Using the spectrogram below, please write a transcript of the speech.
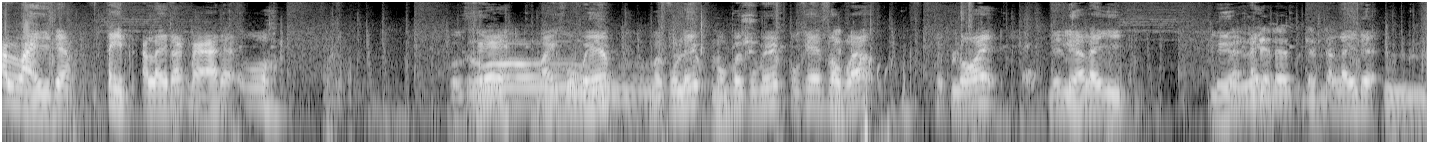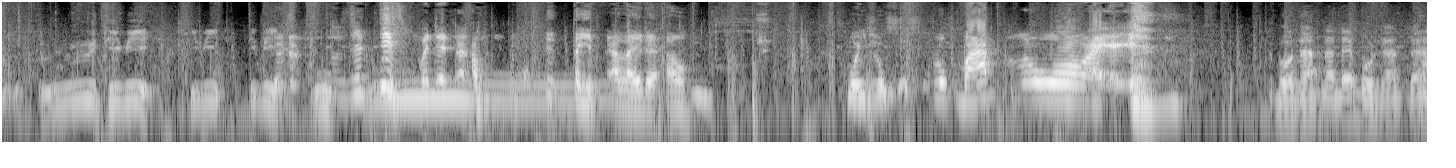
อะไรเนี่ยติดอะไรนักหนาเนี่ยโอ้โอเคไมโครเวฟไมโครเวฟโอ้ไมโครเวฟโอเคส่งแล้วเรียบร้อยนี่เหลืออะไรอีก เหลือเออไอ้เดี๋ยวเดี๋ยวเดี๋ยวอะไรเนี่ยเออเออทีวีทีวีทีวีอู้จะจิบมันจะเอาติดอะไรเนี่ยเอาโอ้ยลูกลูกบาสโอ้ยโบนัสนะได้โบนัสนะ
